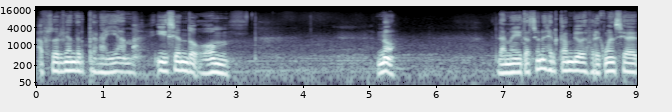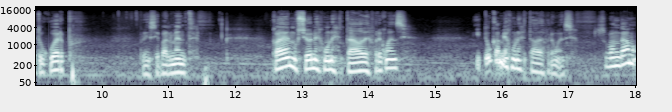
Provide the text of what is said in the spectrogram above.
absorbiendo el pranayama y diciendo om. No. La meditación es el cambio de frecuencia de tu cuerpo, principalmente. Cada emoción es un estado de frecuencia. Y tú cambias un estado de frecuencia. Supongamos,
